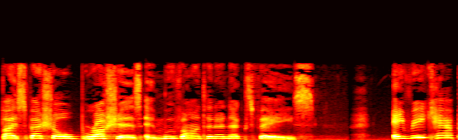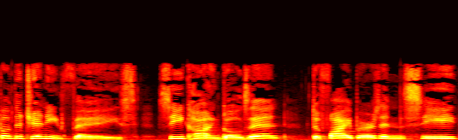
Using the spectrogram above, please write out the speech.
by special brushes and move on to the next phase. A recap of the ginning phase. Seed cotton goes in, the fibers and the seed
